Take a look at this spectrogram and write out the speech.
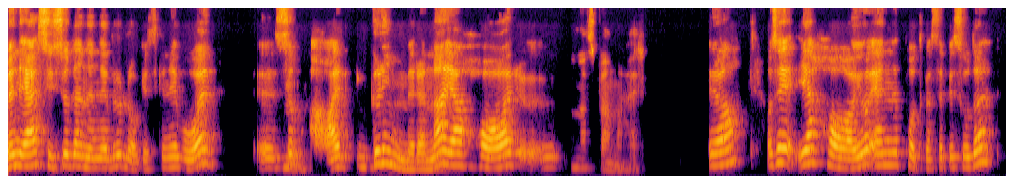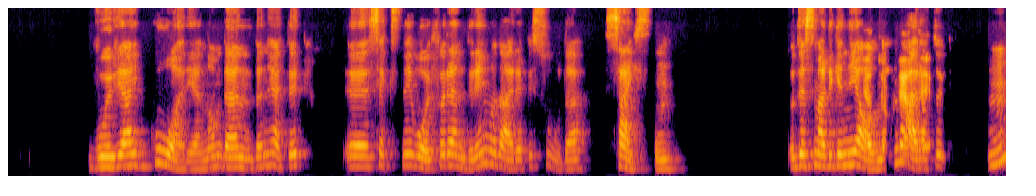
Men jeg syns jo denne nevrologiske nivåer Eh, som mm. er glimrende. Jeg har Den er spennende her. Ja. Altså, jeg har jo en podkastepisode hvor jeg går gjennom den. Den heter eh, 'Seks nivåer for endring', og det er episode 16. Og det som er det geniale med den, er at mm?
